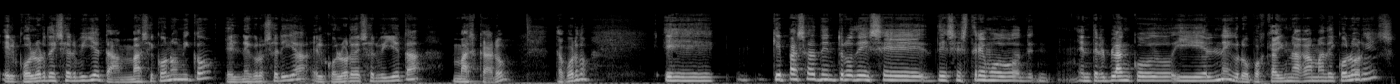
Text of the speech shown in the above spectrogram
el color de servilleta más económico, el negro sería el color de servilleta más caro, ¿de acuerdo? Eh, ¿Qué pasa dentro de ese, extremo entre el blanco y el negro? Pues que hay una gama de colores,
